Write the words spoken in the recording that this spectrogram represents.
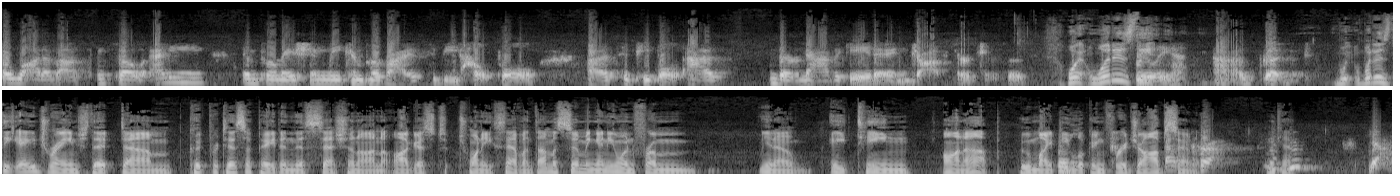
a lot of us, and so any information we can provide to be helpful uh, to people as they're navigating job searches is What, what is the uh, good. What is the age range that um, could participate in this session on August 27th? I'm assuming anyone from, you know, 18 on up who might be looking for a job That's center. correct. Okay. Yeah,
